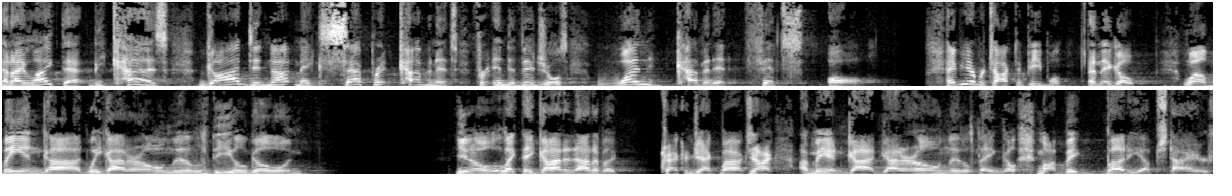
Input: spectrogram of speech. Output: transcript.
And I like that because God did not make separate covenants for individuals. One covenant fits all. Have you ever talked to people and they go, well, me and God, we got our own little deal going. You know, like they got it out of a Cracker Jack box. You know, uh, me and God got our own little thing going. My big buddy upstairs.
